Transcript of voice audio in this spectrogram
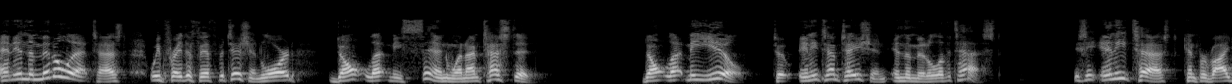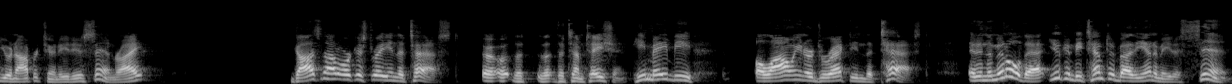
And in the middle of that test, we pray the fifth petition. Lord, don't let me sin when I'm tested. Don't let me yield to any temptation in the middle of a test. You see, any test can provide you an opportunity to sin, right? God's not orchestrating the test, uh, uh, the, the, the temptation. He may be allowing or directing the test. And in the middle of that, you can be tempted by the enemy to sin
